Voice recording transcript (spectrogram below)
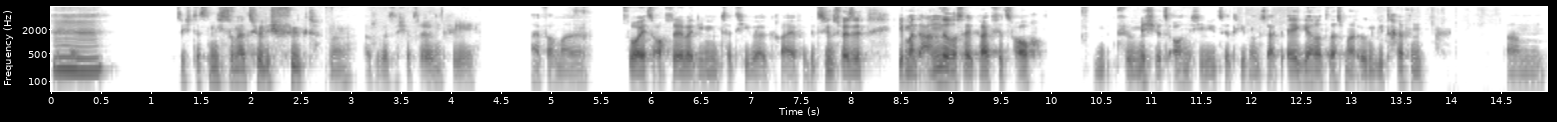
Mhm. Sich das nicht so natürlich fügt, ne? Also, dass ich jetzt irgendwie einfach mal so jetzt auch selber die Initiative ergreife, beziehungsweise jemand anderes ergreift jetzt auch für mich jetzt auch nicht die Initiative und sagt: „Ey Gerrit, lass mal irgendwie treffen.“ Ähm,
